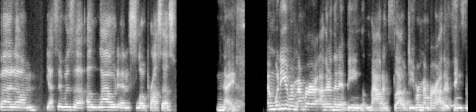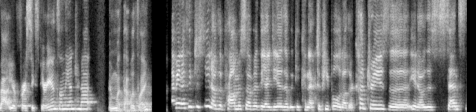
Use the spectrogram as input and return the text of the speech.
But um, yes, it was a, a loud and slow process. Nice. And what do you remember other than it being loud and slow? Do you remember other things about your first experience on the internet and what that was like? I mean, I think just, you know, the promise of it, the idea that we could connect to people in other countries, the, you know, this sense,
